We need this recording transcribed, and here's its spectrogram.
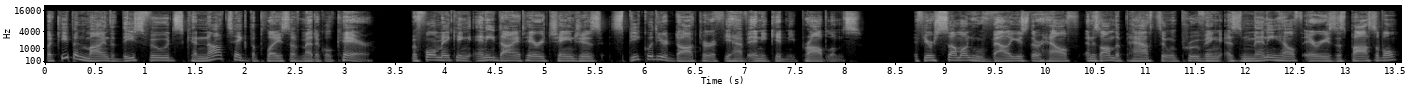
But keep in mind that these foods cannot take the place of medical care. Before making any dietary changes, speak with your doctor if you have any kidney problems. If you're someone who values their health and is on the path to improving as many health areas as possible,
